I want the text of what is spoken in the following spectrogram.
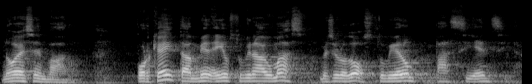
no es en vano. Porque también ellos tuvieron algo más, versículo 2, tuvieron paciencia,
